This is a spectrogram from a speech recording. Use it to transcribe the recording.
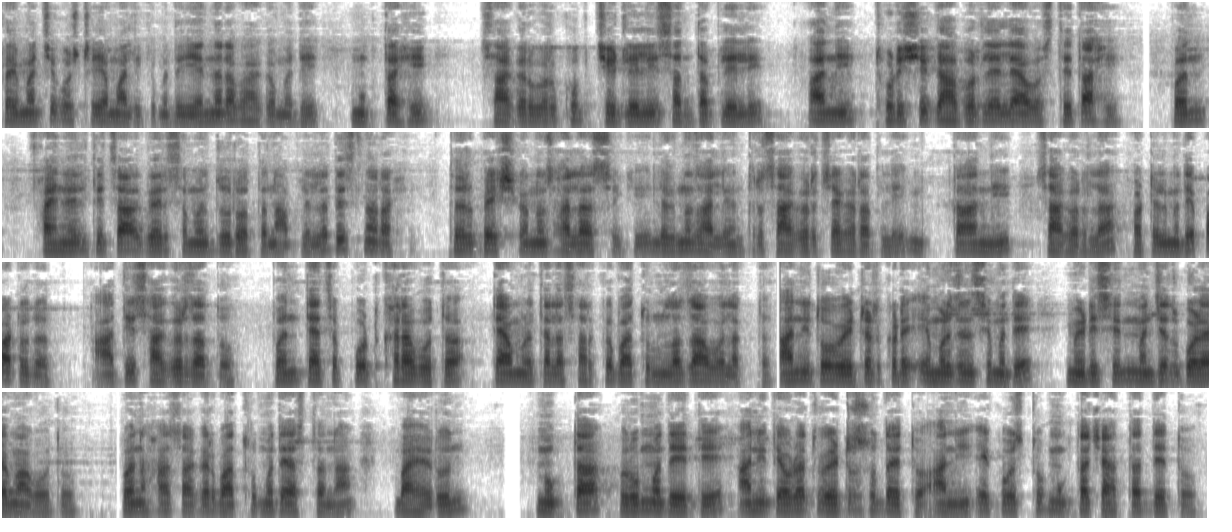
प्रेमाची गोष्ट या मालिकेमध्ये येणाऱ्या भागामध्ये मुक्ता ही सागरवर खूप चिडलेली संतापलेली आणि थोडीशी घाबरलेल्या अवस्थेत आहे. पण फायनली तिचा गैरसमज दूर होताना आपल्याला दिसणार आहे. तर प्रेक्षकांना झालं असं की लग्न झाल्यानंतर सागरच्या घरातले मुक्ता आणि सागरला हॉटेलमध्ये पाठवतात. आधी सागर जातो पण त्याचं पोट खराब होतं त्यामुळे त्याला सारखं बाथरूमला जावं लागतं आणि तो वेटरकडे इमर्जन्सीमध्ये मेडिसिन म्हणजेच गोळ्या मागवतो. पण हा सागर बाथरूममध्ये असताना बाहेरून मुक्ता रूममध्ये येते आणि तेवढ्यात वेटरसुद्धा येतो आणि एक वस्तू मुक्ताच्या हातात देतो.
